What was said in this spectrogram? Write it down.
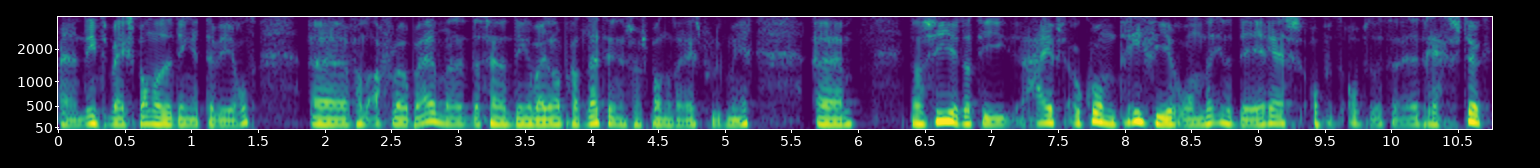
Uh, niet de meest spannende dingen ter wereld uh, van de afgelopen, hè, maar dat zijn de dingen waar je dan op gaat letten in zo'n spannende race, bedoel ik meer. Uh, dan zie je dat hij, hij heeft Ocon drie, vier ronden in de DRS op het, op het, het rechte stuk.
